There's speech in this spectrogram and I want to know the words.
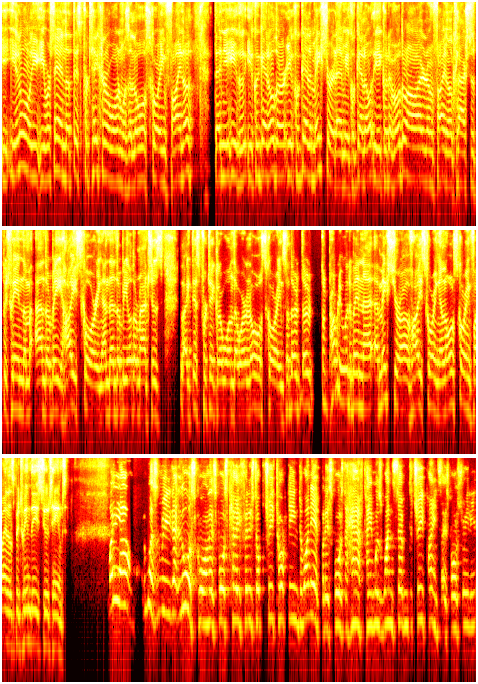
you, you know, you, you, were saying that this particular one was a low scoring final. Then you, you you could get other, you could get a mixture of them. You could get you could have other All Ireland final clashes between them, and there'd be high scoring, and then there'd be other matches like this particular one that were low scoring. So there there, there probably would have been a, a mixture of high scoring and low scoring finals between these two teams. Well, yeah, it wasn't really that low scoring. I suppose Kerry finished up 3 13 to 1 8, but I suppose the half time was 1 7 to 3 points. I suppose, really,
